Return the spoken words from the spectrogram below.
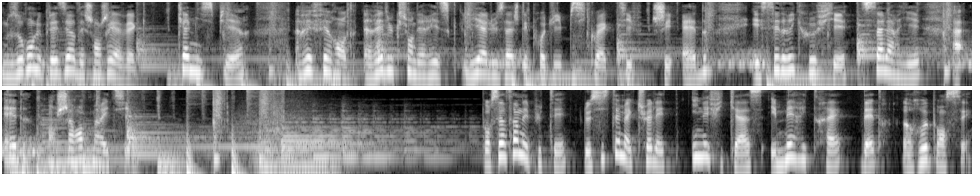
nous aurons le plaisir d'échanger avec Camille Spire, référente réduction des risques liés à l'usage des produits psychoactifs chez AIDE, et Cédric Ruffier, salarié à AIDE en Charente-Maritime. Pour certains députés, le système actuel est inefficace et mériterait d'être repensé.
